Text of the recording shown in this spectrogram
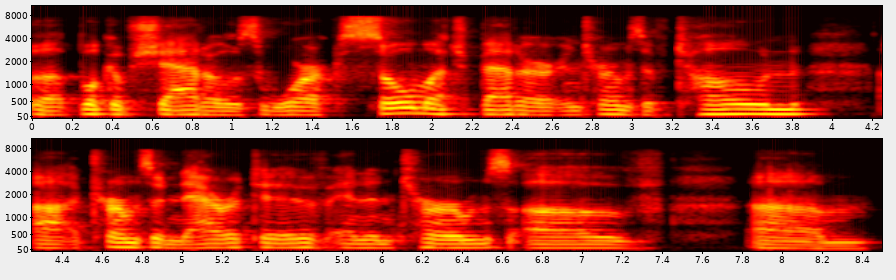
uh, Book of Shadows works so much better in terms of tone, uh, in terms of narrative, and in terms of um,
